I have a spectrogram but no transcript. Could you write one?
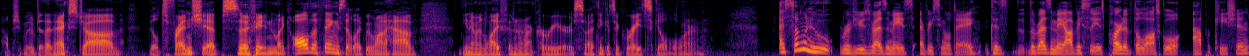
helps you move to the next job, builds friendships. I mean, like all the things that like we want to have, you know, in life and in our careers. So I think it's a great skill to learn. As someone who reviews resumes every single day, because the resume obviously is part of the law school application,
